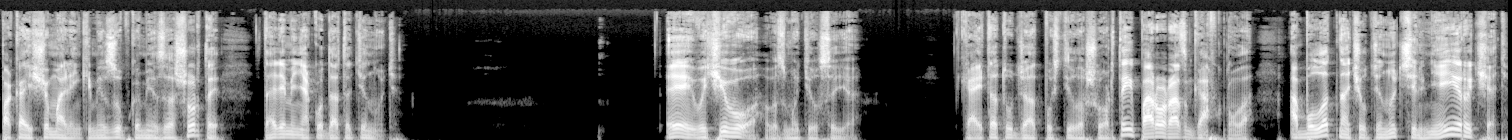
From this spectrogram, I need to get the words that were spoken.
пока еще маленькими зубками за шорты, стали меня куда-то тянуть. «Эй, вы чего?» — возмутился я. Кайта тут же отпустила шорты и пару раз гавкнула, а Булат начал тянуть сильнее и рычать.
